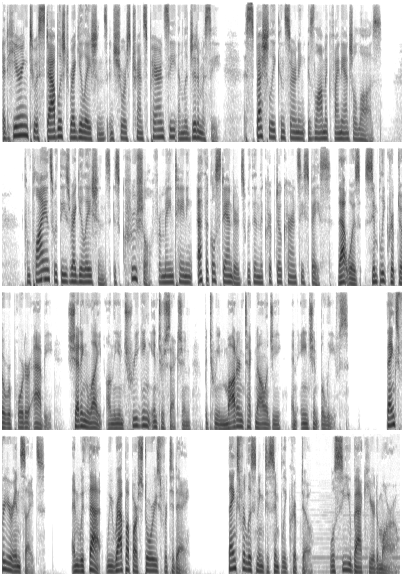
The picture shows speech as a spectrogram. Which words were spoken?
Adhering to established regulations ensures transparency and legitimacy, especially concerning Islamic financial laws. Mm-hmm. Compliance with these regulations is crucial for maintaining ethical standards within the cryptocurrency space. That was Simply Crypto reporter Abby shedding light on the intriguing intersection between modern technology and ancient beliefs. Thanks for your insights. And with that, we wrap up our stories for today. Thanks for listening to Simply Crypto. We'll see you back here tomorrow.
